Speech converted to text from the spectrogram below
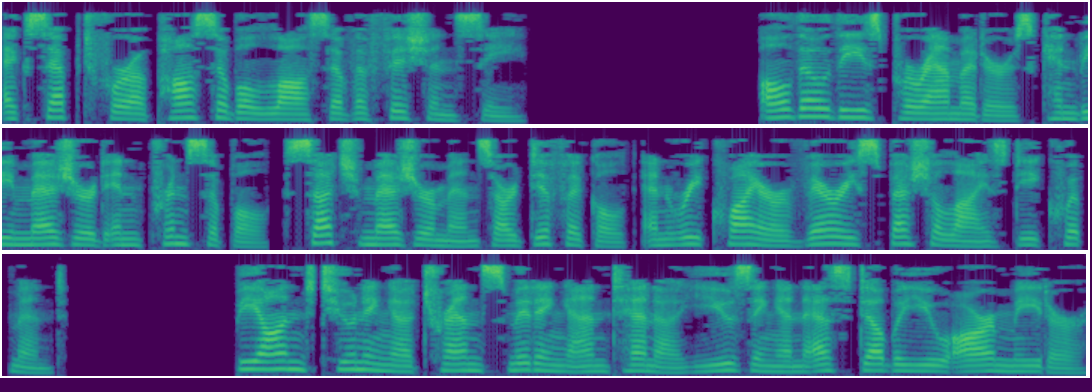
except for a possible loss of efficiency. Although these parameters can be measured in principle, such measurements are difficult and require very specialized equipment. Beyond tuning a transmitting antenna using an SWR meter,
